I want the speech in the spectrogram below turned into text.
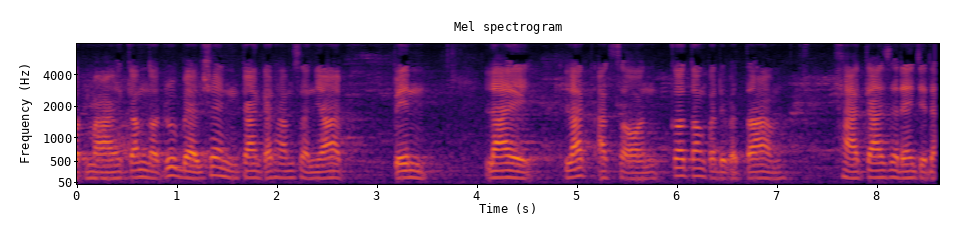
กฎหมายกำหนดรูปแบบ เช่น การกระทำสัญญาเป็นลายลักษณ์อักษรก็ต้องปฏิบัติตาม หากการแสดงเจต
